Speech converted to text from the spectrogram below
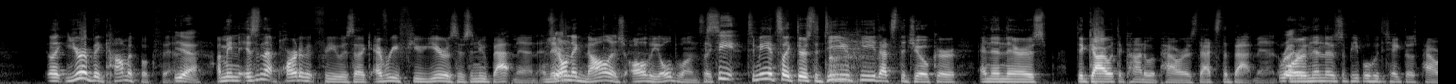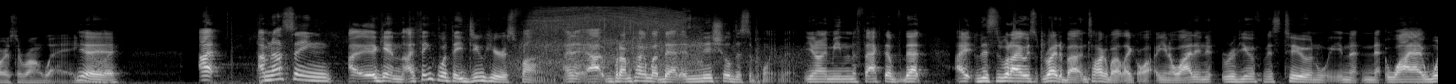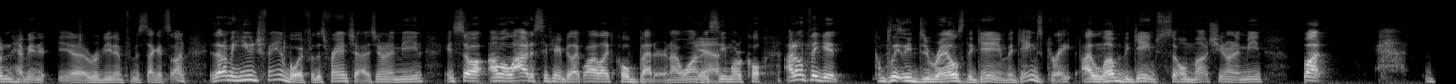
Like you're a big comic book fan. Yeah. I mean, isn't that part of it for you? Is like every few years there's a new Batman, and they Sure. don't acknowledge all the old ones. Like See- to me, it's like there's the DUP, that's the Joker, and then there's the guy with the conduit powers, that's the Batman. Or Right. and then there's the people who take those powers the wrong way. you Yeah, know, yeah. like- I I'm not saying I, again. I think what they do here is fine, and I, but I'm talking about that initial disappointment. You know what I mean? And the fact of that. I, this is what I always write about and talk about, like why- you know why I didn't review Infamous 2 and, and that- why I wouldn't have in, uh, reviewed Infamous Second Son is that I'm a huge fanboy for this franchise. You know what I mean? And so I'm allowed to sit here and be like, well, I liked Cole better, and I wanted Yeah. to see more Cole. I don't think it completely derails the game. The game's great. I love the game so much. You know what I mean? But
